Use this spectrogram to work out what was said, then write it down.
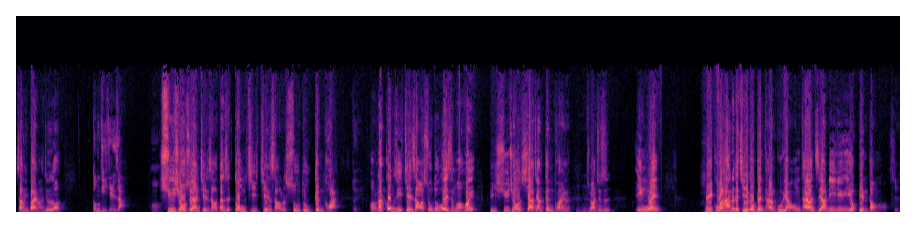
上礼拜嘛，就是说供给减少，哦，需求虽然减少，但是供给减少的速度更快。对。哦，那供给减少的速度为什么会比需求下降更快呢？主要就是因为。美国它那个结构跟台湾不一样，我们台湾只要利率一有变动哦，是，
